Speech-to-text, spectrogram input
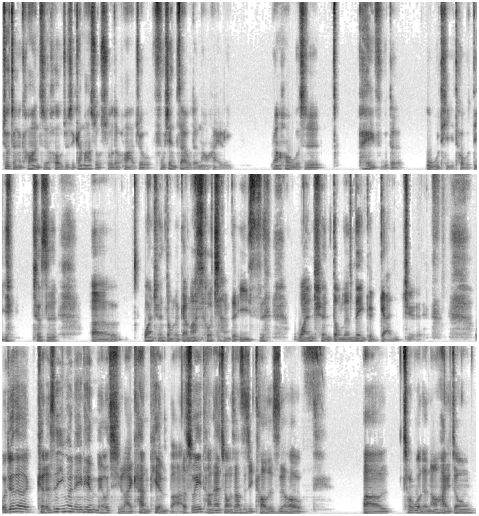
就整个考完之后，就是干妈所说的话就浮现在我的脑海里，然后我是佩服的五体投地，就是呃，完全懂了干妈所讲的意思，完全懂了那个感觉。我觉得可能是因为那一天没有起来看片吧，所以躺在床上自己敲的时候，呃，从我的脑海中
